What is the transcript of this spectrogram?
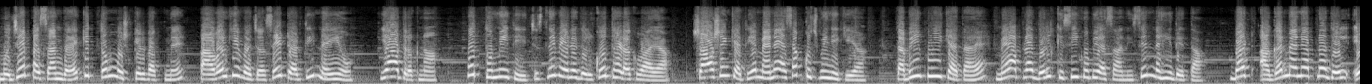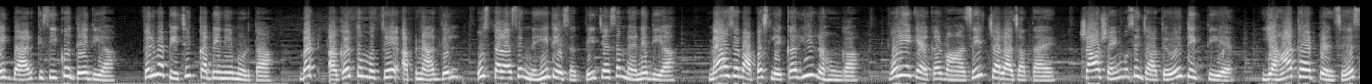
मुझे पसंद है कि तुम मुश्किल वक्त में पावर की वजह से डरती नहीं हो। याद रखना, वो तुम ही थी जिसने मेरे दिल को धड़कवाया। शाओशेंग कहती है, मैंने ऐसा कुछ भी नहीं किया। तभी कोई कहता है, मैं अपना दिल किसी को भी आसानी से नहीं देता। बट अगर मैंने अपना दिल एक बार किसी को दे दिया फिर मैं पीछे कभी नहीं मुड़ता। बट अगर तुम मुझे अपना दिल उस तरह से नहीं दे सकती जैसा मैंने दिया, मैं उसे वापस लेकर ही रहूँगा। वो ये कहकर वहाँ से चला जाता है। शाओशेंग उसे जाते हुए देखती है। यहाँ थर्ड प्रिंसेस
